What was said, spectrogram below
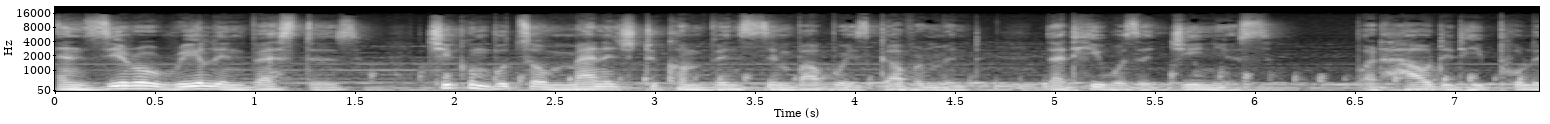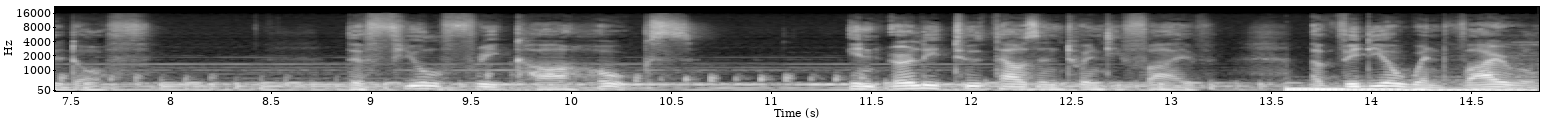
and zero real investors, Chikumbutso managed to convince Zimbabwe's government that he was a genius. But how did he pull it off? The fuel-free car hoax. In early 2025, a video went viral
